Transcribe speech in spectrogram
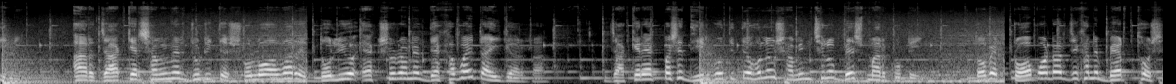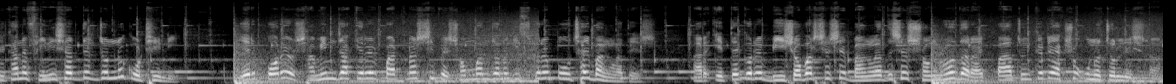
তিনি। আর জাকের শামীমের জুটিতে ষোলো ওভারে দলীয় একশো রানের দেখা পায় টাইগাররা। জাকের একপাশে ধীর গতিতে হলেও শামীম ছিল বেশ মারকুটেই। তবে টপ অর্ডার যেখানে ব্যর্থ, সেখানে ফিনিশারদের জন্য কঠিনই। এরপরেও শামীম জাকেরের পার্টনারশিপে সম্মানজনক স্কোরে পৌঁছায় বাংলাদেশ। আর এতে করে বিশ ওভার শেষে বাংলাদেশের সংগ্রহ দাঁড়ায় পাঁচ উইকেটে একশো উনচল্লিশ রান।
